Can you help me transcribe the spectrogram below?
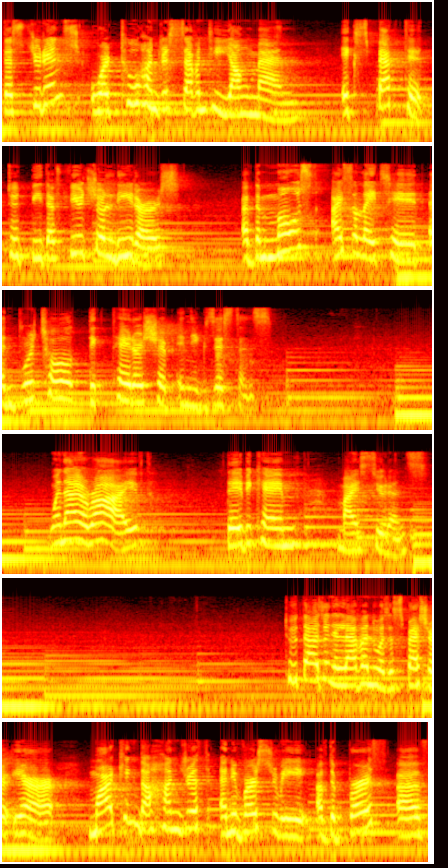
The students were 270 young men expected to be the future leaders of the most isolated and brutal dictatorship in existence. When I arrived, they became my students. 2011 was a special year, marking the 100th anniversary of the birth of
